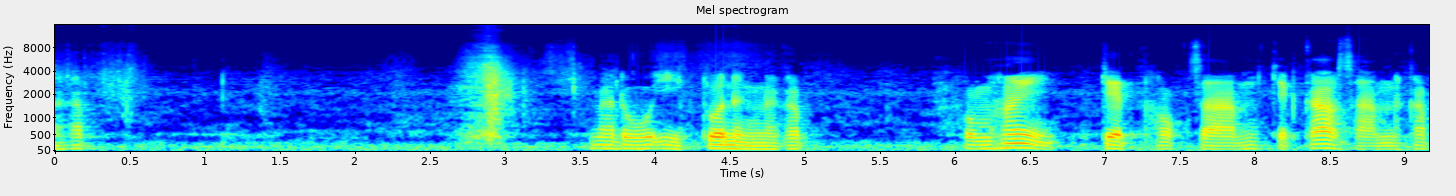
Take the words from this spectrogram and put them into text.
นะครับ มาดูอีกตัวหนึ่งนะครับ ผมให้เจ็ดหกสามเจ็ดเก้าสามนะครับ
